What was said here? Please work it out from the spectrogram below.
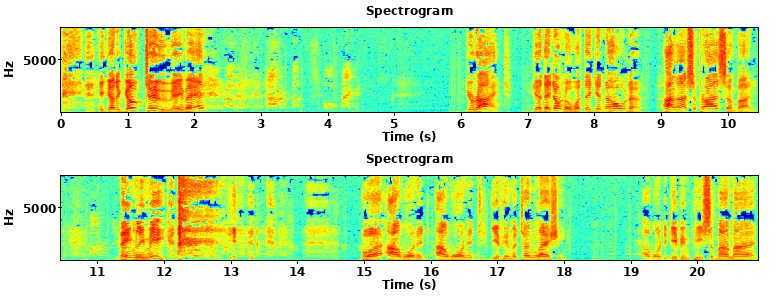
he got a goat too, amen. You're right. Yeah, they don't know what they're getting a hold of. I might surprise somebody, namely me. Boy, I wanted, I wanted to give him a tongue lashing. I wanted to give him piece of my mind,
